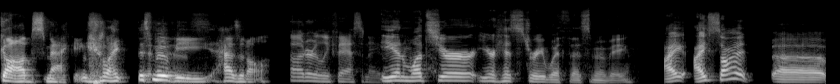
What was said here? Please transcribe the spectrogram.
gobsmacking. like this It movie is. has it all. Utterly fascinating. Ian, what's your your history with this movie? I I saw it uh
